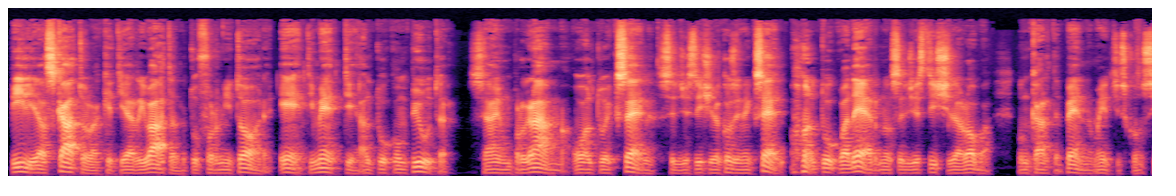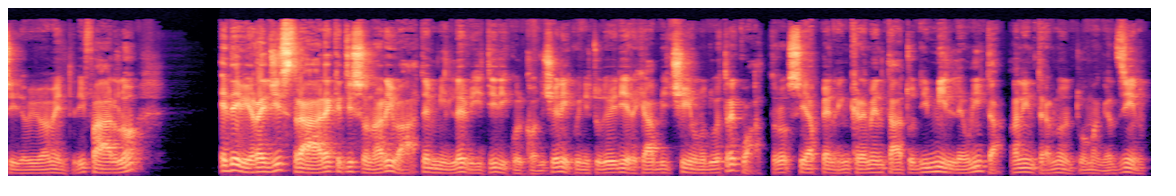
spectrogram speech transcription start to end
pigli la scatola che ti è arrivata dal tuo fornitore e ti metti al tuo computer se hai un programma o al tuo Excel se gestisci le cose in Excel o al tuo quaderno se gestisci la roba con carta e penna, ma io ti sconsiglio vivamente di farlo e devi registrare che ti sono arrivate mille viti di quel codice lì, quindi tu devi dire che ABC1234 sia appena incrementato di mille unità all'interno del tuo magazzino.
